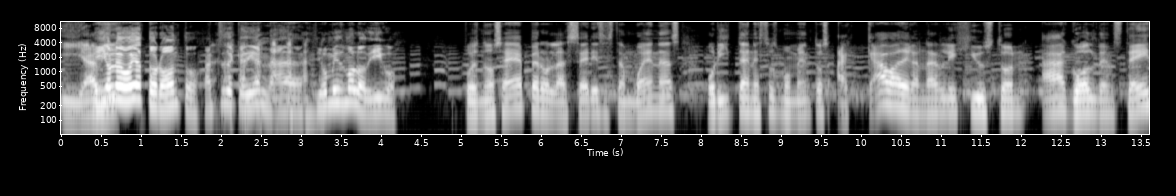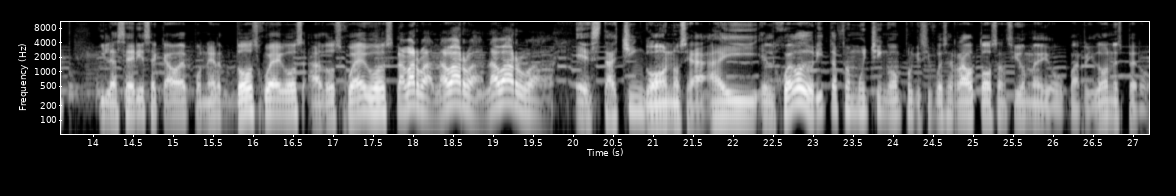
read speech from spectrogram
Y ya Y vi- yo le voy a Toronto, antes de que digan nada. Yo mismo lo digo. Pues no sé, pero las series están buenas. Ahorita en estos momentos acaba de ganarle Houston a Golden State y la serie se acaba de poner dos juegos a dos juegos. La barba, la barba, la barba. Está chingón, o sea, hay el juego de ahorita fue muy chingón porque si fue cerrado todos han sido medio barridones, pero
